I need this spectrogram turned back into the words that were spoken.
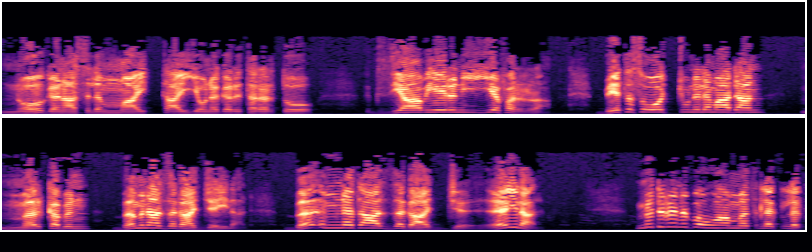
ኖህ ገና ስለማይታየው ነገር ተረድቶ እግዚአብሔርን እየፈራ ቤተሰዎቹን ለማዳን መርከብን በምን አዘጋጀ ይላል? በእምነት አዘጋጀ ይላል። ምድርን በውሃ መጥለቅለቅ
